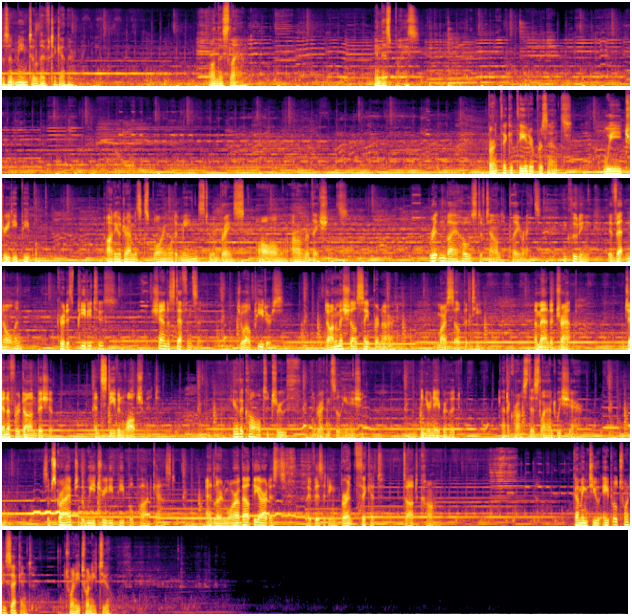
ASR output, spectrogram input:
does it mean to live together? On this land? In this place? Burnt Thicket Theater presents We Treaty People. Audio dramas exploring what it means to embrace all our relations. Written by a host of talented playwrights, including Yvette Nolan, Curtis Peeteetuce, Shanda Stephenson, Joel Peters, Donna Michelle St. Bernard, Marcel Petit, Amanda Trapp, Jennifer Dawn Bishop, and Stephen Waldschmidt. Hear the call to truth and reconciliation in your neighborhood and across this land we share. Subscribe to the We Treaty People podcast and learn more about the artists by visiting burntthicket.com. Coming to you April 22nd, 2022.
